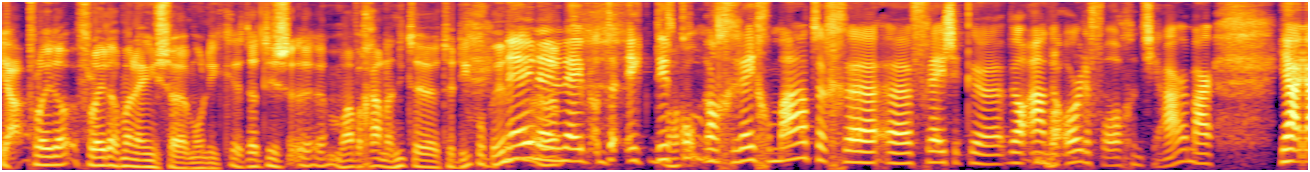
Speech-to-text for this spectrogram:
Ja, volledig, volledig maar eens, uh, Monique. Dat is, uh, maar we gaan er niet te, te diep op in. Nee, nee, nee. Want ik, dit want, komt nog regelmatig, uh, vrees ik, wel aan de orde volgend jaar. Maar ja,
